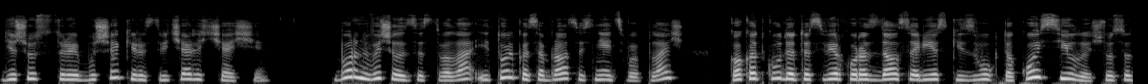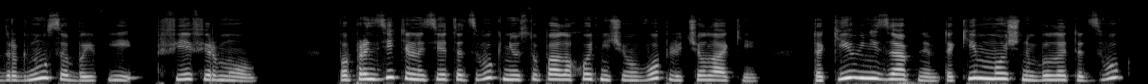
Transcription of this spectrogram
где шустрые бушекеры встречались чаще. Борн вышел из-за ствола и только собрался снять свой плащ, как откуда-то сверху раздался резкий звук такой силы, что содрогнулся бы и Пфефермол. По пронзительности этот звук не уступал охотничьему воплю Чолаки. Таким внезапным, таким мощным был этот звук,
